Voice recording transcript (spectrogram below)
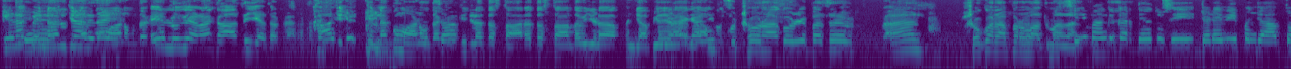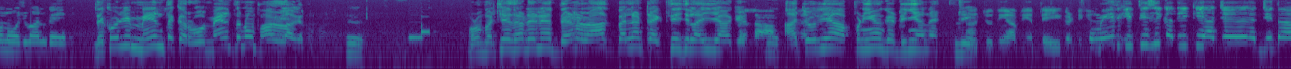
ਕਿਹੜਾ ਪਿੰਡ ਲੁਧਿਆਣੇ ਦਾ ਇਹ? ਗੁਮਾਨ ਹੁੰਦਾ? ਇਹ ਲੁਧਿਆਣਾ ਖਾਸ ਹੀ ਆ ਕਿ- ਕਿੰਨਾ ਕੁਮਾਨ ਹੁੰਦਾ? ਕਿਉਂਕਿ ਜਿਹੜਾ ਦਸਤਾਰ ਹੈ ਦਸਤਾਰ ਦਾ ਵੀ ਜਿਹੜਾ ਪੰਜਾਬੀਆਂ ਜਿਹੜਾ ਕਿਹਾ ਜੀ ਪੁੱਛੋ ਨਾ ਕੁਝ ਬਸ ਸ਼ੁਕਰ ਆ ਪਰਮਾਤਮਾ ਦਾ। ਕੀ ਮੰਗ ਕਰਦੇ ਹੋ ਤੁਸੀਂ ਜਿਹੜੇ ਵੀ ਪੰਜਾਬ ਤੋਂ ਨੌਜਵਾਨ ਗਏ ਦੇਖੋ ਜੀ ਮਿਹਨਤ ਕਰੋ ਮਿਹਨਤ ਨੂੰ ਫਲ ਲੱਗਦਾ। ਹੁਣ ਬੱਚੇ ਸਾਡੇ ਨੇ ਦਿਨ ਰਾਤ ਪਹਿਲਾਂ ਟੈਕਸੀ ਚਲਾਈ ਜਾ ਕੇ ਅੱਜ ਉਹਦੀਆਂ ਆਪਣੀਆਂ ਗੱਡੀਆਂ ਨੇ। ਜੀ। ਅੱਜ ਉਹਦੀਆਂ ਆਪਣੀਆਂ 23 ਗੱਡੀਆਂ। ਉਮੀਦ ਕੀਤੀ ਸੀ ਕਦੀ ਕਿ ਅੱਜ ਜਿੱਦਾਂ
